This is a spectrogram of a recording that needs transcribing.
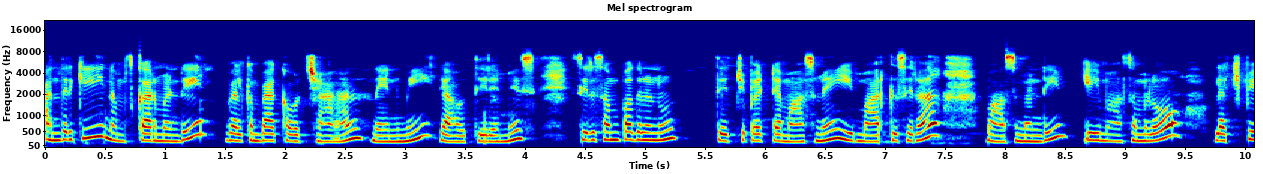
అందరికీ నమస్కారం అండి వెల్కమ్ బ్యాక్ అవర్ ఛానల్. నేను మీ రేవతి రమేష్. సిరి సంపదలను తెచ్చిపెట్టే మాసమే ఈ మార్గశిర మాసం అండి ఈ మాసంలో లక్ష్మీ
